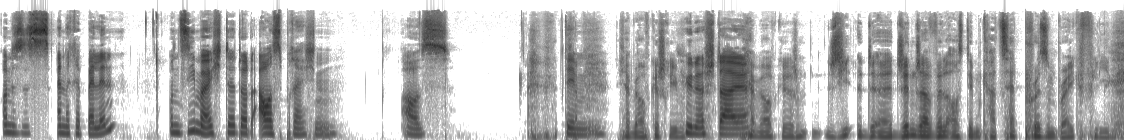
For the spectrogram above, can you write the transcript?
und es ist eine Rebellin und sie möchte dort ausbrechen aus dem Ich habe mir aufgeschrieben. Ich Hühnerstall. habe mir aufgeschrieben, G äh, Ginger will aus dem KZ Prison Break fliehen.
